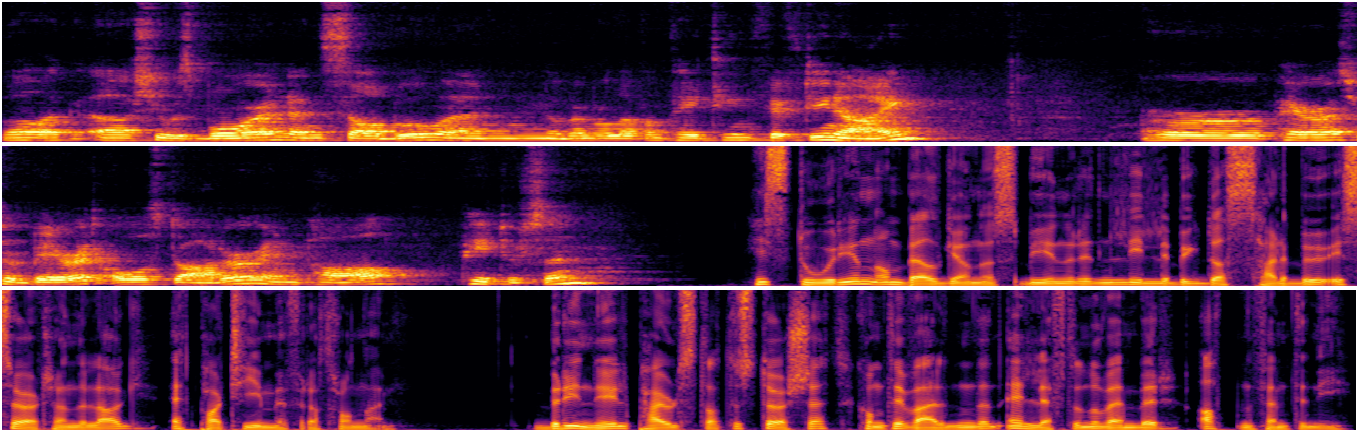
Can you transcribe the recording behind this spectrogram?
Well, uh, she was born in Selbu on November 11th, 1859. Her parents were Barrett, Ole's daughter, and Paul Peterson. Historien om Bell Gunness begynner i den lille bygda Selbu i Sør-Trøndelag, et par timer fra Trondheim. Brynhild Paulsdatter Størseth kom til verden den 11. november 1859.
